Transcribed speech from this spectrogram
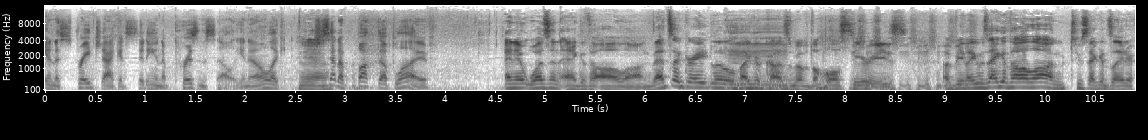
in a straitjacket, sitting in a prison cell? You know, like Yeah. she's had a fucked up life. And it wasn't Agatha all along. That's a great little Mm. microcosm of the whole series of being like, it was Agatha all along. Two seconds later,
